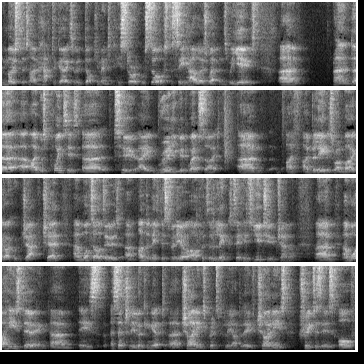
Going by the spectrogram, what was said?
most of the time, have to go to a documented historical source to see how those weapons were used. Um, and uh, I was pointed uh, to a really good website. Um, I, I, believe it's run by a guy called Jack Chen and what I'll do is um, underneath this video I'll put a link to his YouTube channel um, and what he's doing um, is essentially looking at uh, Chinese principally I believe, Chinese treatises of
